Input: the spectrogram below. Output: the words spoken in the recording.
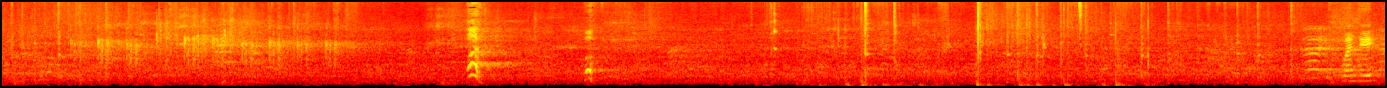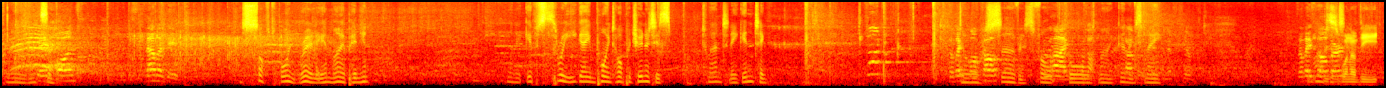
20. Yeah, that's 10 a points. 70. soft point, really, in my opinion. And it gives three game point opportunities to Anthony Ginting. Service Oh, service fault called, my goodness me. This is one of the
